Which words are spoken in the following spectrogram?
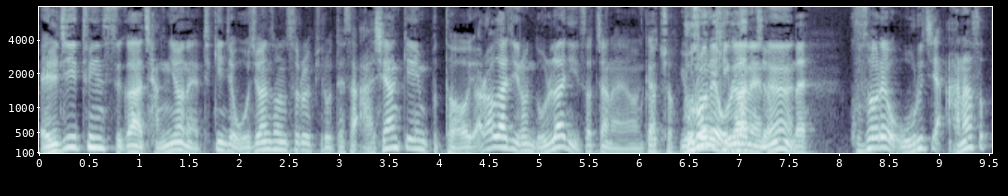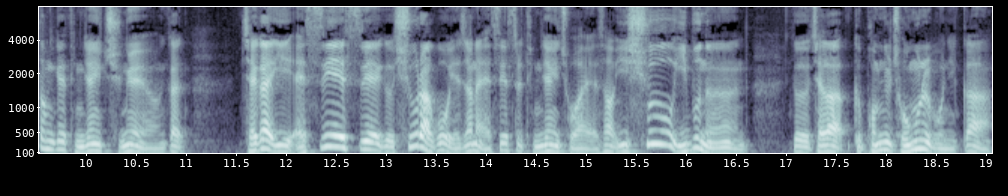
LG 트윈스가 작년에 특히 이제 오지환 선수를 비롯해서 아시안 게임부터 여러 가지 이런 논란이 있었잖아요. 그러니까 그렇죠. 이런 기간에는 네. 구설에 오르지 않았었던 게 굉장히 중요해요. 그러니까 제가 이 SES의 그 슈라고 예전에 SES를 굉장히 좋아해서 이 슈 이분은 그 제가 그 법률 조문을 보니까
